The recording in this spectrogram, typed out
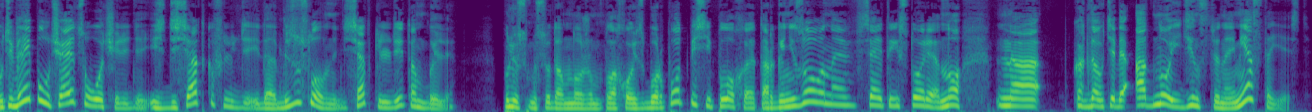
у тебя и получаются очереди из десятков людей, да, безусловно, десятки людей там были. Плюс мы сюда множим плохой сбор подписей, плохо это организованная вся эта история, но а, когда у тебя одно единственное место есть,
